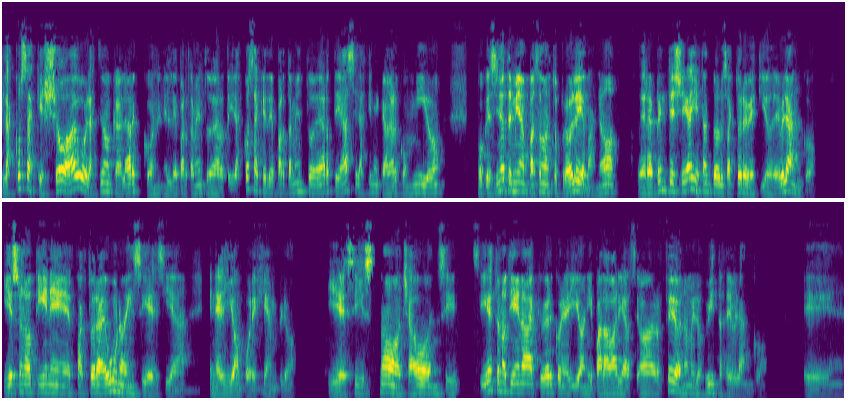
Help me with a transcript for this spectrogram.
las cosas que yo hago las tengo que hablar con el departamento de arte y las cosas que el departamento de arte hace las tiene que hablar conmigo, porque si no terminan pasando estos problemas, ¿no? De repente llegas y están todos los actores vestidos de blanco y eso no tiene factor alguno de incidencia en el guion, por ejemplo. Y decís, no, chabón, si si esto no tiene nada que ver con el guion y para variar se va a ver feo, no me los vistas de blanco. Eh,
